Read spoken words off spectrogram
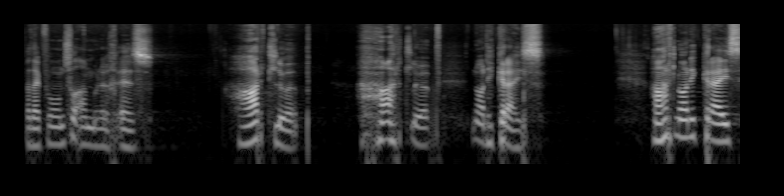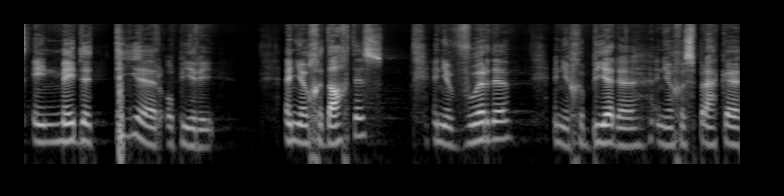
wat ek vir ons wil aanmoedig is hardloop. Hardloop na die kruis. Hard na die kruis en mediteer op hierdie in jou gedagtes, in jou woorde, in jou gebede, in jou gesprekke,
